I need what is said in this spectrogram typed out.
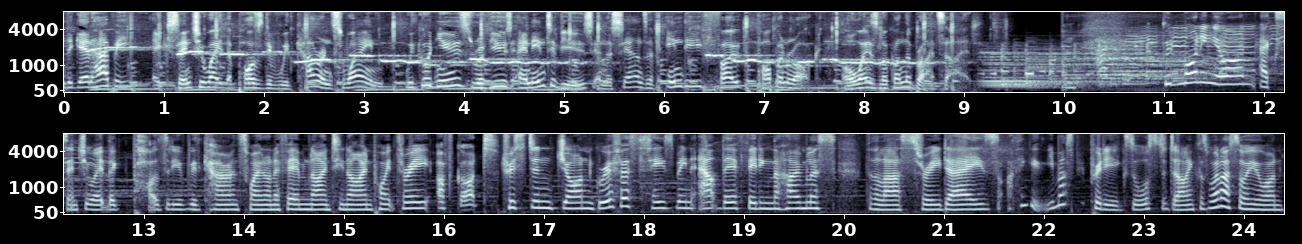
to get happy. Accentuate the positive with Karen Swain. With good news, reviews, and interviews, and the sounds of indie, folk, pop, and rock. Always look on the bright side. Good morning, you're on Accentuate the Positive with Karen Swain on FM 99.3. I've got Tristan John Griffiths. He's been out there feeding the homeless for the last three days. I think you must be pretty exhausted, darling, because when I saw you on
